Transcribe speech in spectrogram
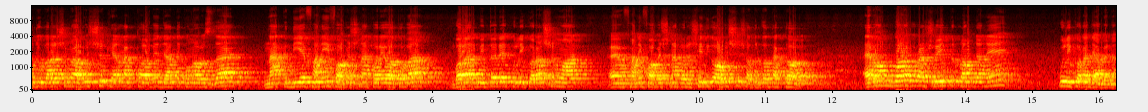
অজু করার সময় অবশ্যই খেয়াল রাখতে হবে যাতে কোনো অবস্থায় নাক দিয়ে ফানি প্রবেশ না করে অথবা গলার ভিতরে কুলি করার সময় ফানি প্রবেশ না করে। সেদিকে অবশ্যই সতর্ক থাকতে হবে। এবং গড় করার সহিত রমজানে কুলি করা যাবে না।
